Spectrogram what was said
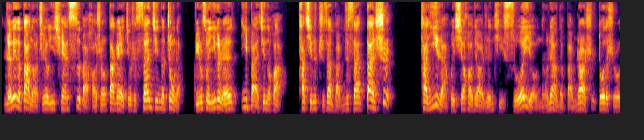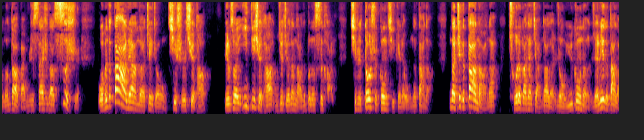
人类的大脑只有一千四百毫升，大概也就是三斤的重量。比如说一个人一百斤的话，它其实只占百分之三，但是它依然会消耗掉人体所有能量的百分之二十，多的时候能到百分之三十到四十。我们的大量的这种其实血糖，比如说一低血糖，你就觉得脑子不能思考了，其实都是供给给了我们的大脑。那这个大脑呢？除了刚才讲到的冗余功能，人类的大脑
